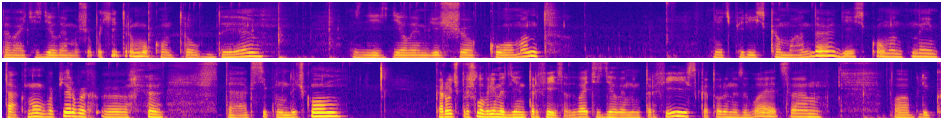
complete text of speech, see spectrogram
Давайте сделаем еще по-хитрому. Ctrl-D. Здесь сделаем еще command. У меня теперь есть команда. Здесь command name. Так, ну, во-первых, э, так, секундочку. Короче, пришло время для интерфейса. Давайте сделаем интерфейс, который называется public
